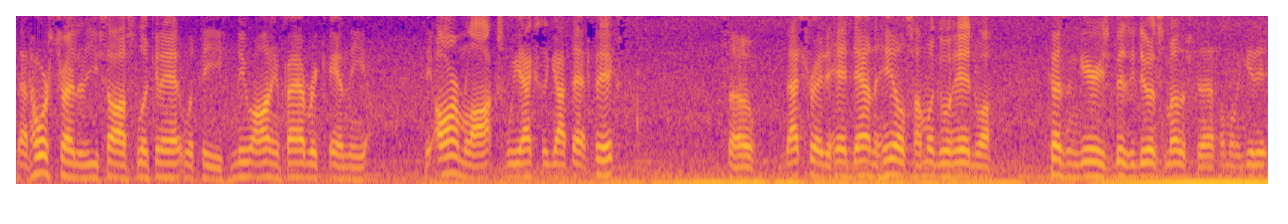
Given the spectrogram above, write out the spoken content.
that horse trailer you saw us looking at with the new awning fabric and the the arm locks, we actually got that fixed. So that's ready to head down the hill. So I'm gonna go ahead and while cousin Gary's busy doing some other stuff, I'm gonna get it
